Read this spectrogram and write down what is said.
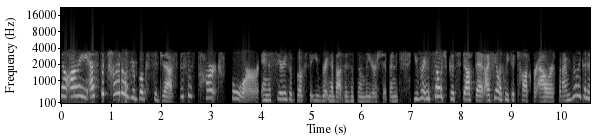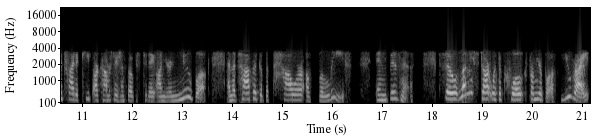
Now, Ari, as the title of your book suggests, this is part four in a series of books that you've written about business and leadership. And you've written so much good stuff that I feel like we could talk for hours, but I'm really going to try to keep our conversation focused today on your new book and the topic of the power of belief in business. So let me start with a quote from your book. You write,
